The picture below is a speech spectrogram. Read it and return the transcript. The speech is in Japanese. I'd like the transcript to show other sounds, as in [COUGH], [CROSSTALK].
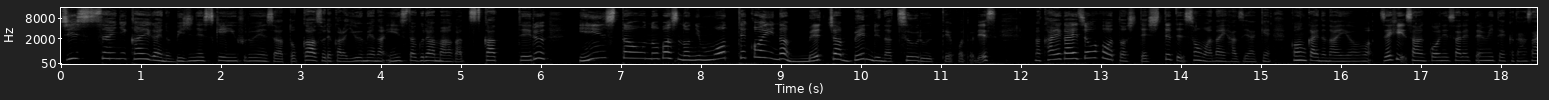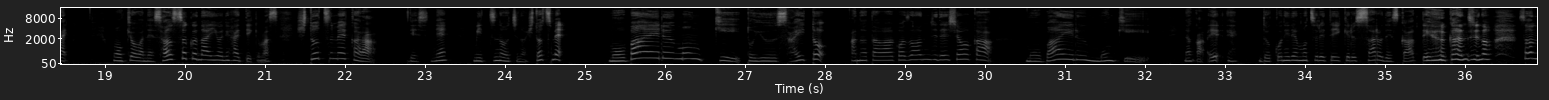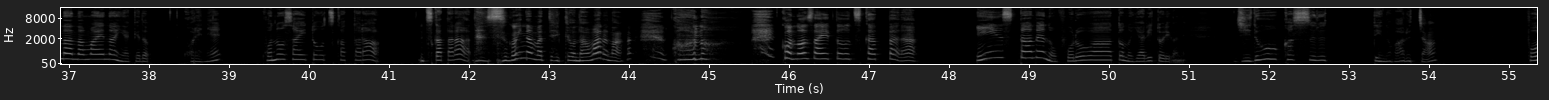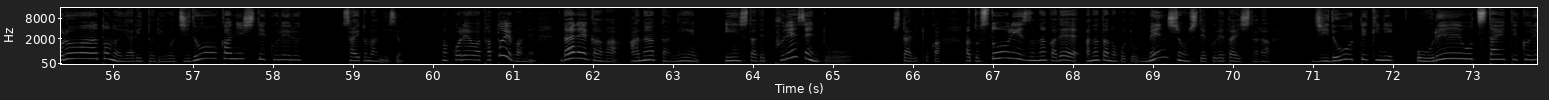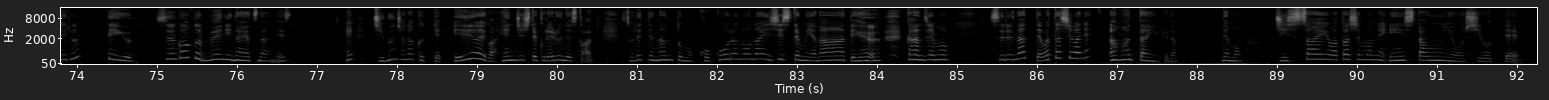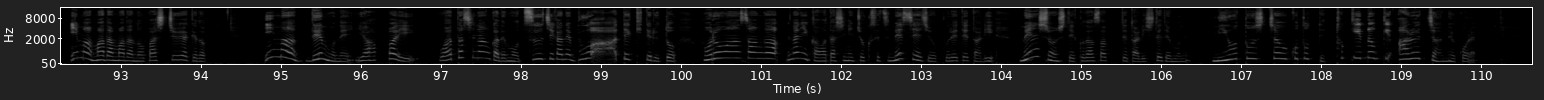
実際に海外のビジネス系インフルエンサーとかそれから有名なインスタグラマーが使ってるインスタを伸ばすのにもってこいなめっちゃ便利なツールっていうことです。まあ、海外情報として知ってて損はないはずやけん今回の内容もぜひ参考にされてみてください。もう今日はね早速内容に入っていきます。1つ目からですね3つのうちの1つ目モバイルモンキーというサイトあなたはご存知でしょうか？モバイルモンキーなんかええどこにでも連れて行ける猿ですか？っていう感じの [LAUGHS] そんな名前なんやけどこれねこのサイトを使ったら使ったら [LAUGHS] すごいな待って今日なまるな。[LAUGHS] このこのサイトを使ったらインスタでのフォロワーとのやり取りがね自動化するっていうのがあるじゃんフォロワーとのやり取りを自動化にしてくれるサイトなんですよ。まあ、これは例えばね誰かがあなたにインスタでプレゼントをしたりとかあとストーリーズの中であなたのことをメンションしてくれたりしたら自動的にお礼を伝えてくれるっていうすごく便利なやつなんです。え自分じゃなくって AI が返事してくれるんですか？って。それって何とも心のないシステムやなーっていう感じもするなって私はね思ったんやけど。でも実際私もねインスタ運用しようって今まだまだ伸ばし中やけど今でもねやっぱり私なんかでも通知がねブワーって来てるとフォロワーさんが何か私に直接メッセージをくれてたりメンションしてくださってたりしてでもね見落としちゃうことって時々あるじゃんねこれ。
